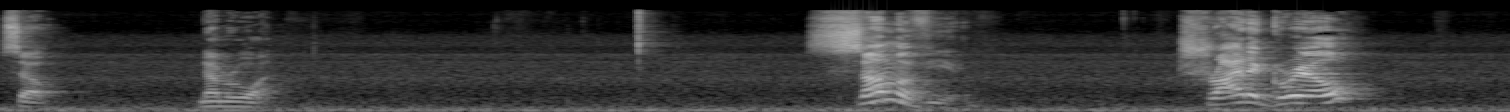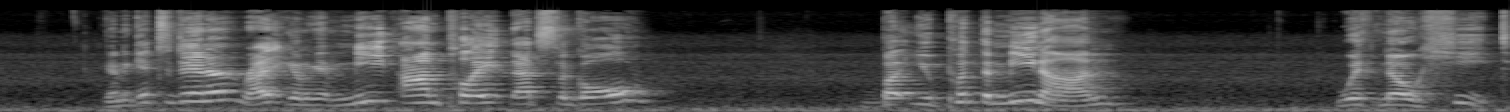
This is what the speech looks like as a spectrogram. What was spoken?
So, number one, some of you try to grill. Gonna get to dinner, right? You're gonna get meat on plate. That's the goal. But you put the meat on with no heat.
